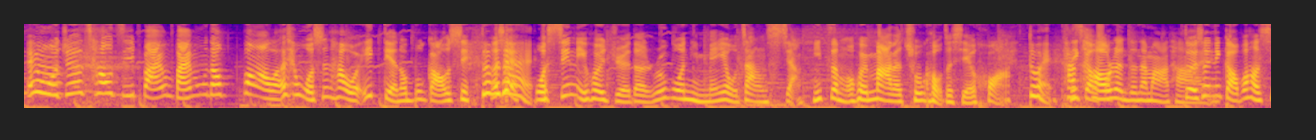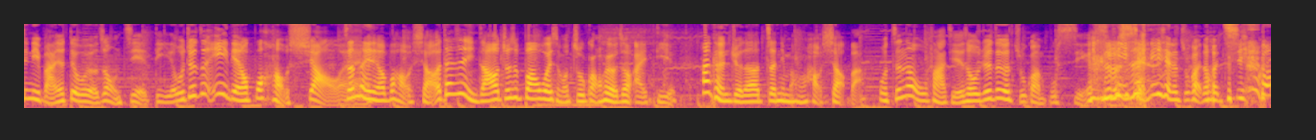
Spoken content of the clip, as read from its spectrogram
尬？哎、欸，我觉得超级白白目到爆啊！而且我是他，我一点都不高兴，对不对？而且我心里会觉得，如果你没有这样想，你怎么会骂得出口这些话？对，他超认真在骂他、欸，对，所以你搞不好心里本来就对我有这种芥蒂，我觉得这一点都不好笑、欸，哎，真的一点都不好笑。但是你知道，就是不知道为什么主管会有这种 idea，他可能觉得整你们很好笑吧？我真的无法接受，我觉得这个主管不行，是不是？你以前的主管都很奇怪，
